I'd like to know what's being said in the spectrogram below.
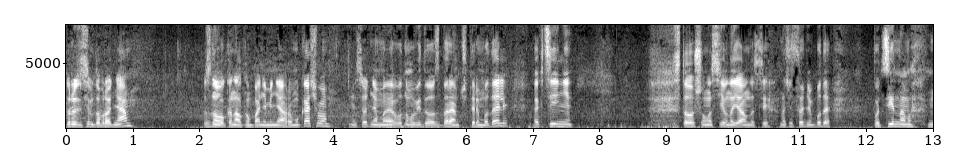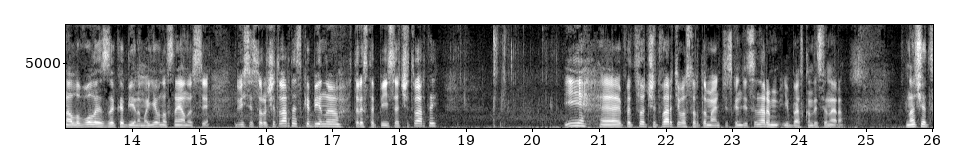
Друзі, всім доброго дня! Знову канал компанії Мініагро Мукачево. І сьогодні ми в одному відео зберемо 4 моделі акційні з того, що у нас є в наявності. Значить, Сьогодні буде по цінам на ловоли з кабінами. Є в нас в наявності 244 з кабіною, 354 і е, 504 в асортименті з кондиціонером і без кондиціонера. Значить,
